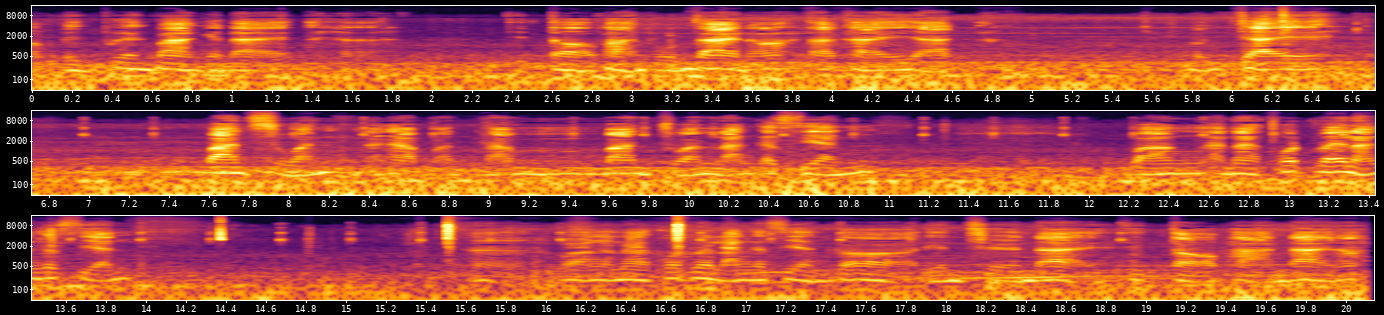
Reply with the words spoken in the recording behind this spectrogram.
มาเป็นเพื่อนบ้านกันได้ ติดต่อผ่านผมได้เนาะถ้าใครอยากสนใจบ้านสวนนะครับมาทำบ้านสวนหลังเกษียณวางอนาคตไว้หลังเกษียณวางอนาคตไว้หลังเกษียณก็เรียนเชิญได้ ติดต่อผ่านได้เนาะ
